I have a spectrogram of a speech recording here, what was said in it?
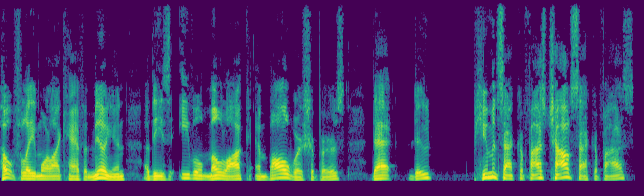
hopefully more like half a million of these evil Moloch and Baal worshippers that do human sacrifice, child sacrifice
